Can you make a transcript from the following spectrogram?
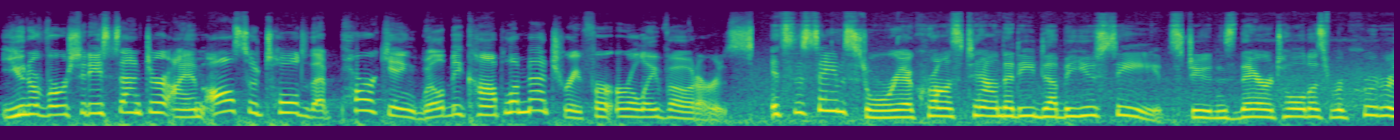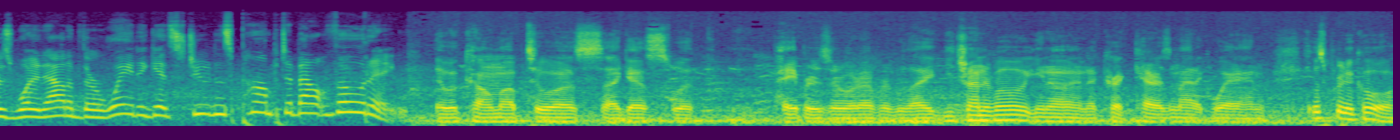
University Center. I am also told that parking will be complimentary for early voters. It's the same story across town at EWC. Students there told us recruiters went out of their way to get students pumped about voting. They would come up to us, I guess, with papers or whatever, be like, you trying to vote? You know, in a charismatic way. And it was pretty cool.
